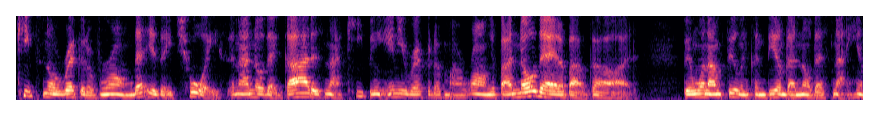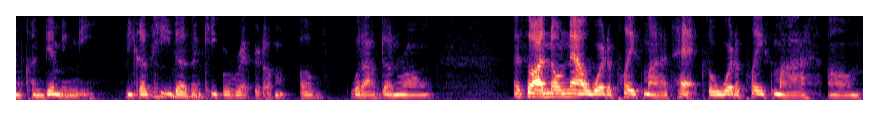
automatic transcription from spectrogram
Keeps no record of wrong. That is a choice. And i know that god is not keeping any record of my wrong. If i know that about god then when i'm feeling condemned i know that's not him condemning me because he doesn't keep a record of, of what i've done wrong. And so i know now where to place my attacks or where to place my um,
